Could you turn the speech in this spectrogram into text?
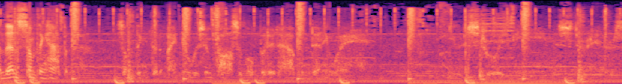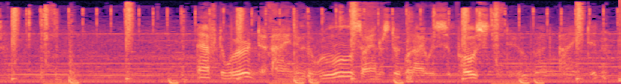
And then something happened. Something that I knew was impossible, but it happened anyway. You destroyed me, Mr. Anderson. Afterward, I knew the rules. I understood what I was supposed to do, but I didn't.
